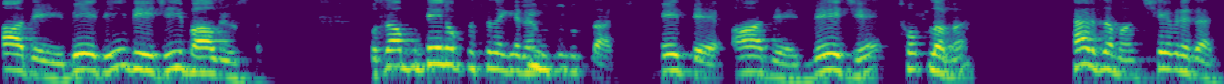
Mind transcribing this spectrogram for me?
AD'yi, BD'yi, DC'yi bağlıyorsa, o zaman bu D noktasına gelen uzunluklar BD, AD, DC toplamı her zaman çevreden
